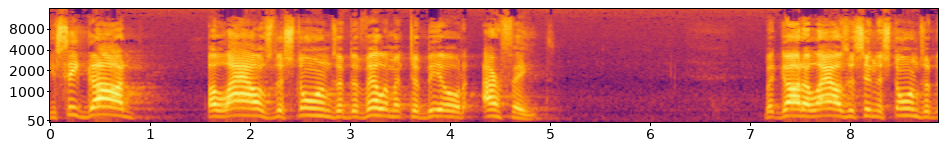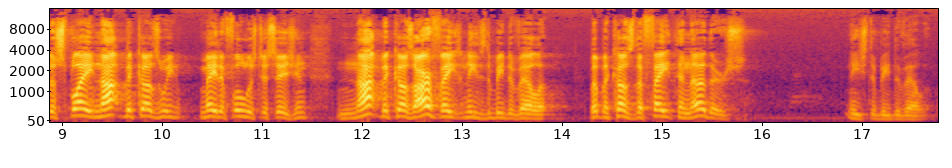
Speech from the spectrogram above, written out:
You see, God allows the storms of development to build our faith. But God allows us in the storms of display not because we made a foolish decision, not because our faith needs to be developed, but because the faith in others needs to be developed.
